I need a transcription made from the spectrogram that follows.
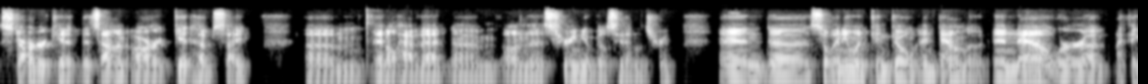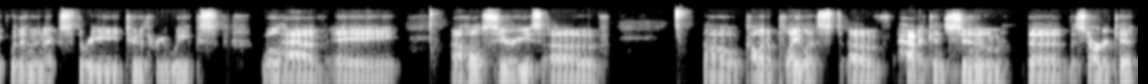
starter kit that's on our GitHub site. Um, and I'll have that um, on the screen. You'll be able to see that on the screen. And uh, so anyone can go and download. And now we're, uh, I think, within the next three, two to three weeks, we'll have a, a whole series of oh call it a playlist of how to consume the the starter kit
